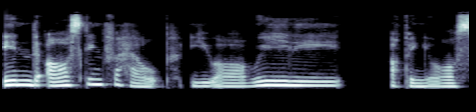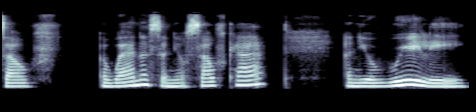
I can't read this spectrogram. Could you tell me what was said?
in the asking for help, you are really upping your self awareness and your self care. And you're really,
